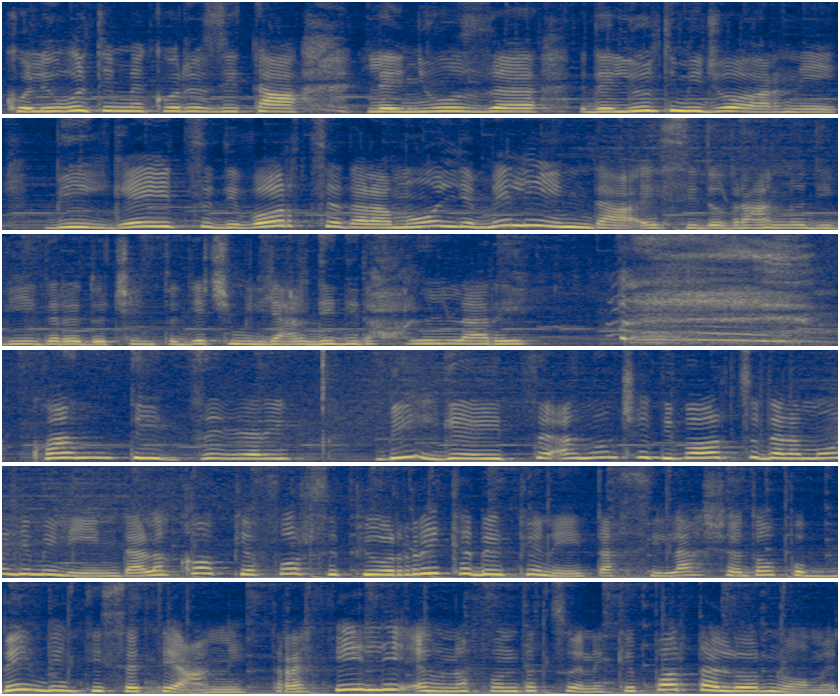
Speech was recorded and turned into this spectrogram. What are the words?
con le ultime curiosità, le news degli ultimi giorni. Bill Gates divorzia dalla moglie Melinda e si dovranno dividere 210 miliardi di dollari. Quanti zeri! Bill Gates annuncia il divorzio dalla moglie Melinda, la coppia forse più ricca del pianeta, si lascia dopo ben 27 anni, tre figli e una fondazione che porta il loro nome.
